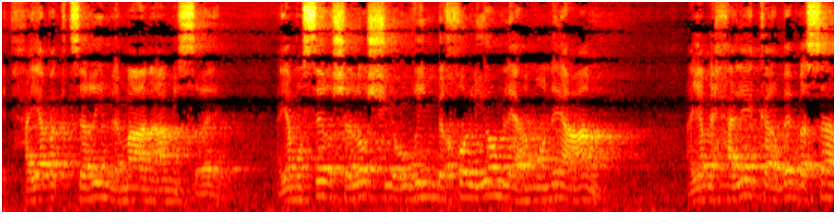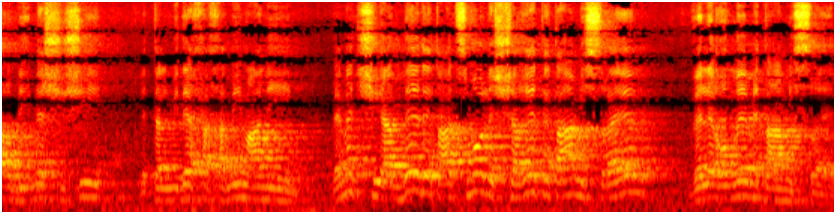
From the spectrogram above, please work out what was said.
את חייו הקצרים למען עם ישראל. היה מוסר שלוש שיעורים בכל יום להמוני העם. היה מחלק הרבה בשר בימי שישי לתלמידי חכמים עניים. באמת שיעבד את עצמו לשרת את עם ישראל ולרומם את עם ישראל.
